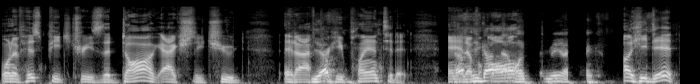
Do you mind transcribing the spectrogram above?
One of his peach trees, the dog actually chewed it after Yep. he planted it, and Yep, of he got all that one from me, I think. Oh, he did.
